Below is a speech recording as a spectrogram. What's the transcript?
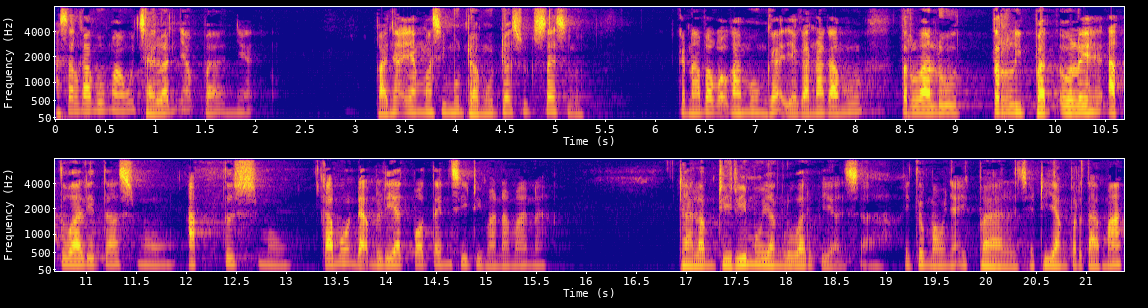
Asal kamu mau jalannya banyak. Banyak yang masih muda-muda sukses loh. Kenapa kok kamu enggak? Ya karena kamu terlalu terlibat oleh aktualitasmu, aktusmu. Kamu tidak melihat potensi di mana-mana. Dalam dirimu yang luar biasa. Itu maunya Iqbal. Jadi yang pertama,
